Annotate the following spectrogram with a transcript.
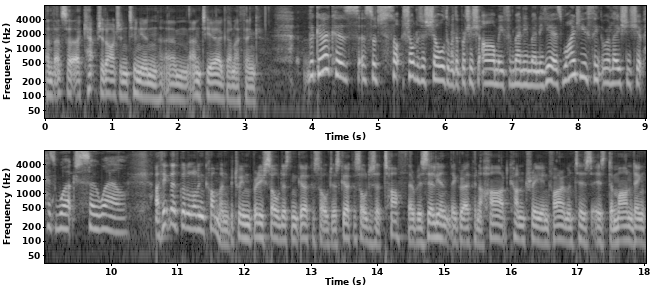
And that's a, a captured Argentinian um, anti-air gun, I think. The Gurkhas are sort of shoulder to shoulder with the British Army for many, many years. Why do you think the relationship has worked so well? I think they've got a lot in common between British soldiers and Gurkha soldiers. Gurkha soldiers are tough, they're resilient, they grow up in a hard country, environment is, is demanding,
